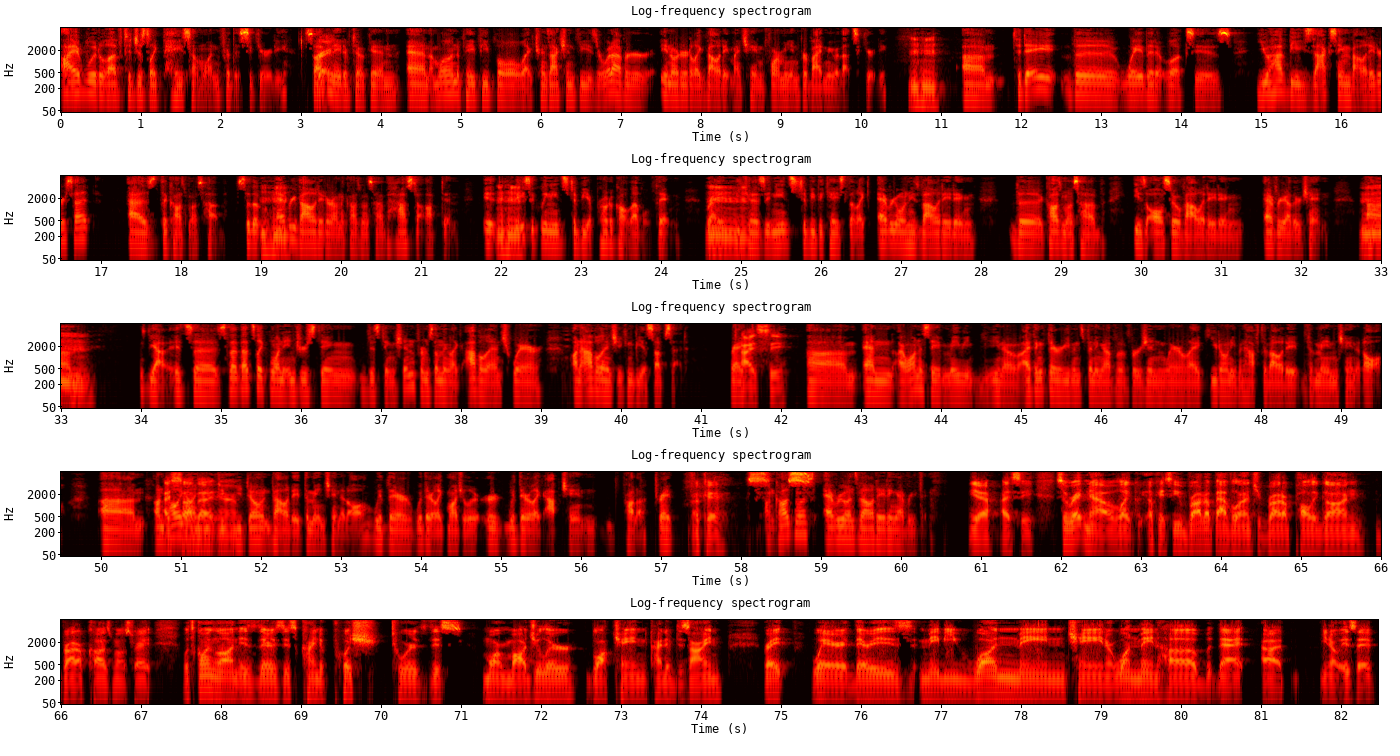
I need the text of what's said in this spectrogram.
I would love to just like pay someone for this security. So right. I have a native token and I'm willing to pay people like transaction fees or whatever in order to like validate my chain for me and provide me with that security. Mm-hmm. Um, today, the way that it looks is you have the exact same validator set as the Cosmos Hub. So that mm-hmm. every validator on the Cosmos Hub has to opt in. it Mhm. basically needs to be a protocol level thing, right? Mm. Because it needs to be the case that like everyone who's validating the Cosmos hub is also validating every other chain. Mm. Um, yeah, it's uh, so that, that's like one interesting distinction from something like Avalanche, where on Avalanche you can be a subset, right? I see. um and i want to say maybe you know i think they're even spinning up a version where like you don't even have to validate the main chain at all um on polygon that, you, do, yeah. you don't validate the main chain at all with their with their like modular or with their like app chain product right Okay. On cosmos everyone's validating everything Yeah, I see. So right now, like, okay, so you brought up Avalanche, you brought up Polygon, brought up Cosmos, right? What's going on is there's this kind of push towards this more modular blockchain kind of design, right? Where there is maybe one main chain or one main hub that, uh, you know, is a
